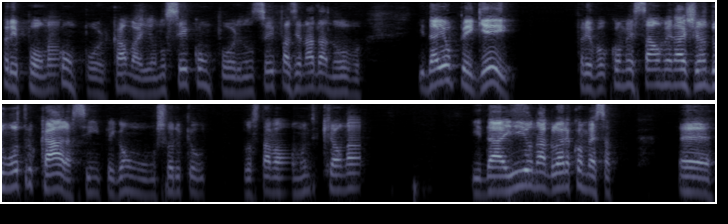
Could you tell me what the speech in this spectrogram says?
falei, pô, mas compor, calma aí, eu não sei compor, eu não sei fazer nada novo. E daí eu peguei, falei, vou começar homenageando um outro cara, assim, peguei um choro que eu gostava muito, que é o Na... E daí o Na Glória começa. É,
